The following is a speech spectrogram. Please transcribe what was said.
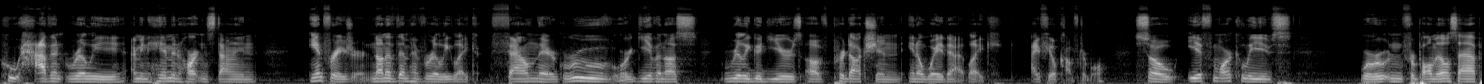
who haven't really. I mean, him and Hartenstein and Frazier, none of them have really like found their groove or given us really good years of production in a way that like I feel comfortable. So if Marc leaves, we're rooting for Paul Millsap.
